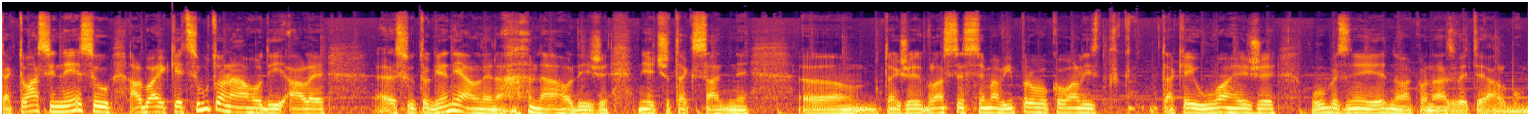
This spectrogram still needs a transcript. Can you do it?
Tak to asi nie sú, alebo aj keď sú to náhody, ale sú to geniálne náhody, že niečo tak sadne. Ehm, takže vlastne ste ma vyprovokovali k takej úvahe, že vôbec nie je jedno, ako nazvete album.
